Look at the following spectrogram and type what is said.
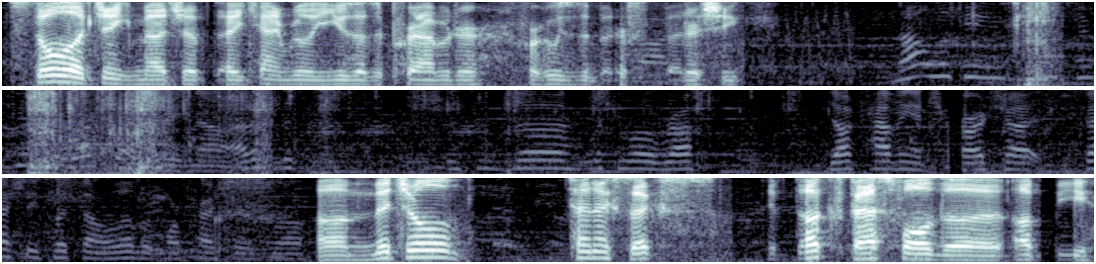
still a jank matchup that you can't really use as a parameter for who's the better better Sheik. Uh, Mitchell, 10xx. If Duck fast fall the up B,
